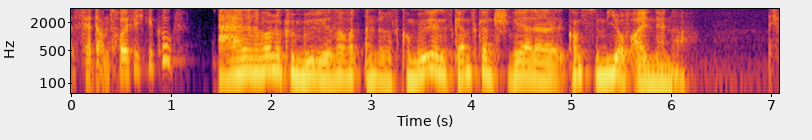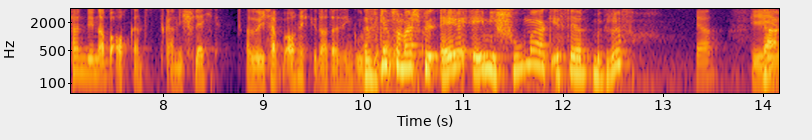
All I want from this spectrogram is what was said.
verdammt häufig geguckt. Ah, das ist aber auch eine Komödie, das ist auch was anderes. Komödien ist ganz, ganz schwer, da kommst du nie auf einen Nenner. Ich fand den aber auch ganz, gar nicht schlecht. Also ich habe auch nicht gedacht, dass ich ihn gut Also es gibt zum Beispiel A Amy Schumacher, ist der ein Begriff? Ja, Ja,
